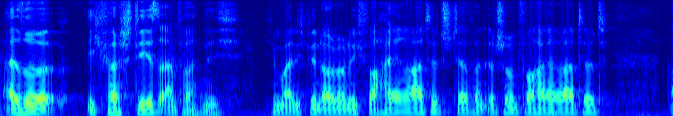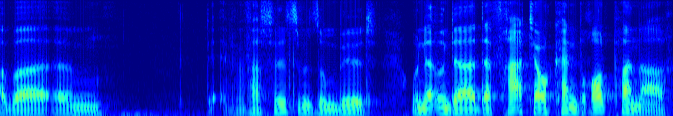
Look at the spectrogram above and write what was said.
Also, ich verstehe es einfach nicht. Ich meine, ich bin auch noch nicht verheiratet, Stefan ist schon verheiratet, aber ähm, was willst du mit so einem Bild? Und, da, und da, da fragt ja auch kein Brautpaar nach.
